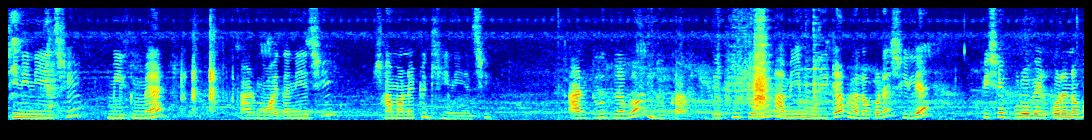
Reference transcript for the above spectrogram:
চিনি নিয়েছি, মিল্ক ম্যাট, আর ময়দা নিয়েছি, সামান্য একটু ঘি নিয়েছি। আর দুধ নেব দু কাপ। দেখুন, চলুন, আমি মুড়িটা ভালো করে শিলে পিষে গুঁড়ো বের করে নেব।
